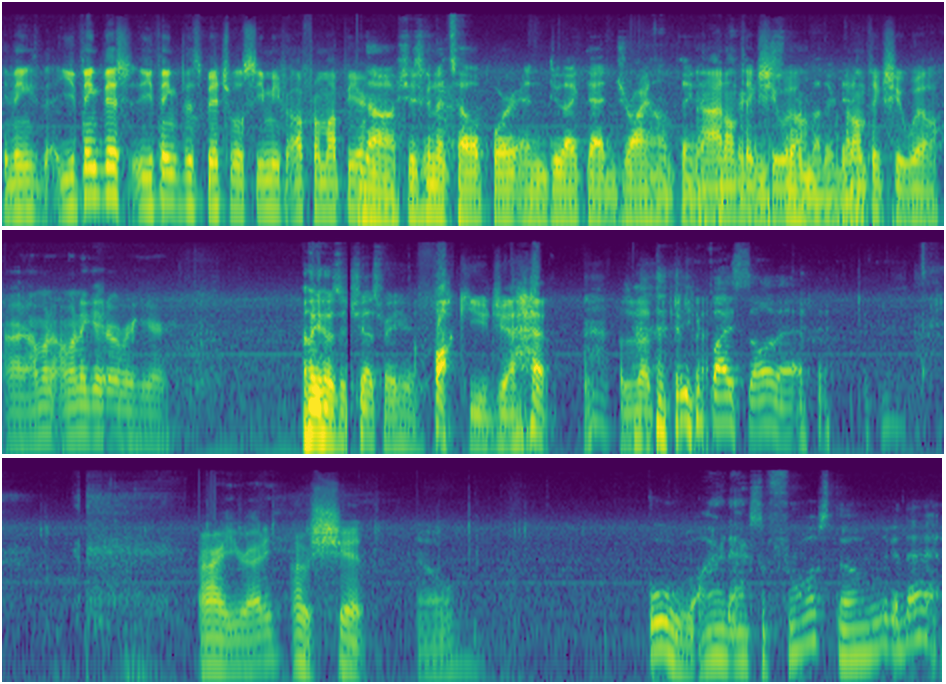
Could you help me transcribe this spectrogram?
You think you think this you think this bitch will see me up from up here? No, she's gonna teleport and do like that dry hump thing. No, like I don't think she will. Storm I don't think she will. All right, I'm gonna I'm gonna get over here. Oh yeah, there's a chest right here. Fuck you, Jab. I was about to you get that. probably saw that. All right, you ready? Oh shit! no. Ooh, Iron Axe of Frost though. Look at that.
